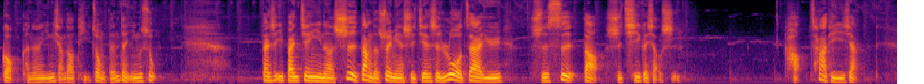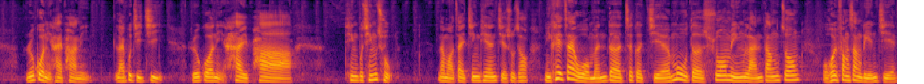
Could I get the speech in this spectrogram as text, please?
够，可能影响到体重等等因素。但是，一般建议呢，适当的睡眠时间是落在于十四到十七个小时。好，岔题一下，如果你害怕你来不及记，如果你害怕听不清楚，那么在今天结束之后，你可以在我们的这个节目的说明栏当中，我会放上连接，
